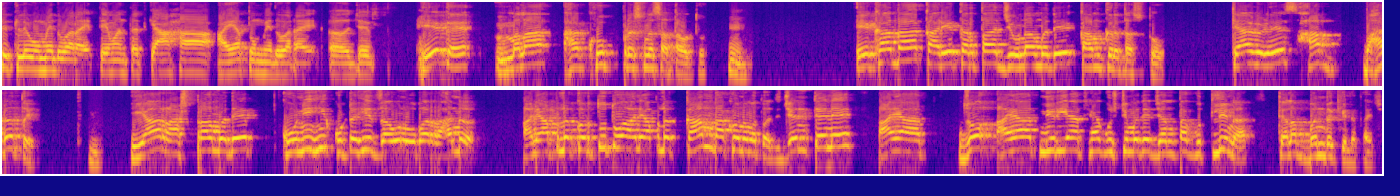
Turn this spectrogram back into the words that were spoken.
तिथले उमेदवार आहेत ते म्हणतात की हा आयात उमेदवार आहे. जे एक आहे मला हा खूप प्रश्न सतावतो. एखादा कार्यकर्ता जीवनामध्ये काम करत असतो त्यावेळेस हा भारत आहे. या राष्ट्रामध्ये कोणीही कुठेही जाऊन उभं राहणं आणि आपलं कर्तृत्व आणि आपलं काम दाखवणं महत्वाचं. जनतेने आयात जो आयात निर्यात ह्या गोष्टीमध्ये जनता गुंतली ना त्याला बंद केलं पाहिजे.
